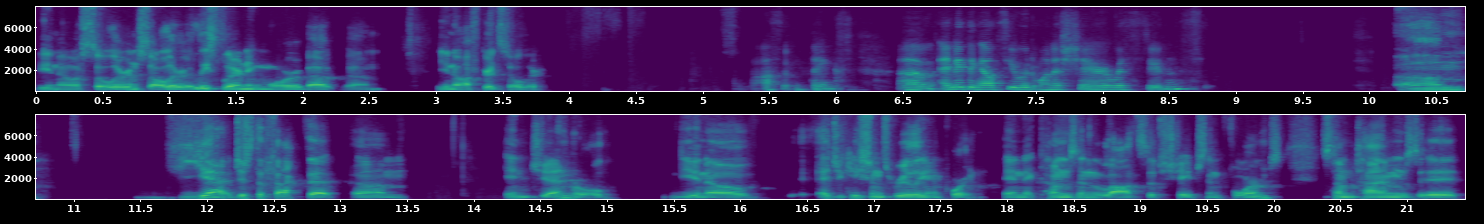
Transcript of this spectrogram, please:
you know, a solar installer, at least learning more about, um, you know, off-grid solar. Awesome, thanks. anything else you would want to share with students? Um, yeah, just the fact that um, in general, you know, education is really important and it comes in lots of shapes and forms. Sometimes it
